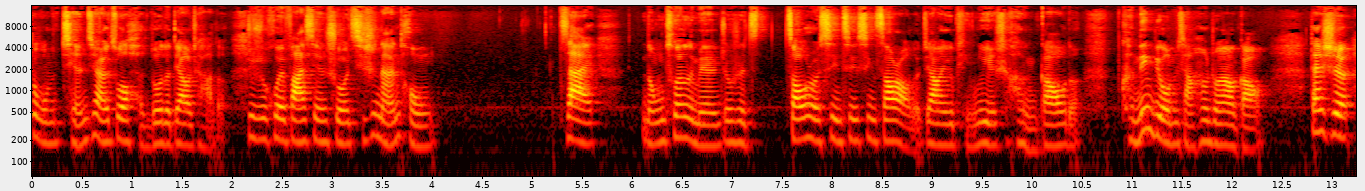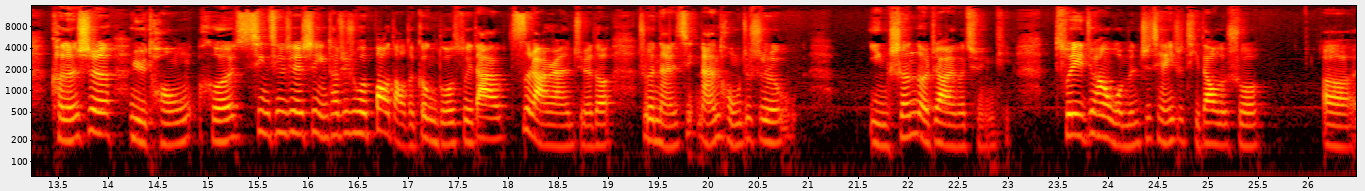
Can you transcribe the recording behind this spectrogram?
我们前期还做了很多的调查的，就是会发现说，其实男童在农村里面就是。遭受性侵、性骚扰的这样一个频率也是很高的，肯定比我们想象中要高。但是可能是女童和性侵这件事情，它就是会报道的更多，所以大家自然而然觉得就是男性男童就是隐身的这样一个群体。所以就像我们之前一直提到的说，呃，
